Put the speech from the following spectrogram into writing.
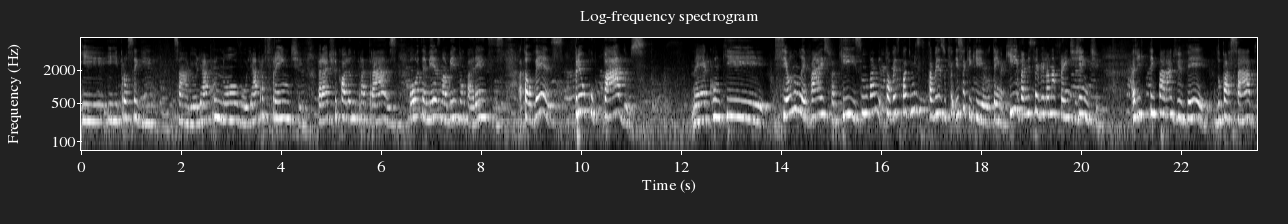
E, e prosseguir, sabe? Olhar para o novo, olhar para frente, parar de ficar olhando para trás, ou até mesmo abrindo um parênteses, talvez preocupados né, com que se eu não levar isso aqui, isso não vai, talvez pode me, talvez o que, isso aqui que eu tenho aqui vai me servir lá na frente, gente. A gente tem que parar de viver do passado.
